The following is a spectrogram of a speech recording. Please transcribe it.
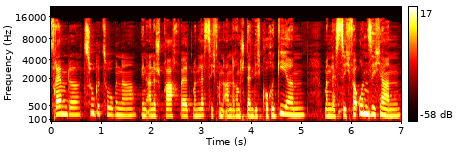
Fremde, Zugezogene in eine Sprachwelt. Man lässt sich von anderen ständig korrigieren, man lässt sich verunsichern,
